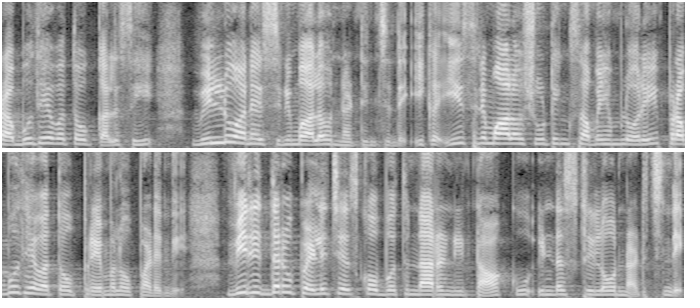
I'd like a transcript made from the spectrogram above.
ప్రభుదేవతో కలిసి విల్లు అనే సినిమాలో నటించింది. ఇక ఈ సినిమాలో షూటింగ్ సమయంలోనే ప్రభుదేవతో ప్రేమలో పడింది. వీరిద్దరూ పెళ్ళి చేసుకోబోతున్నారని టాక్ ఇండస్ట్రీలో నడిచింది.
